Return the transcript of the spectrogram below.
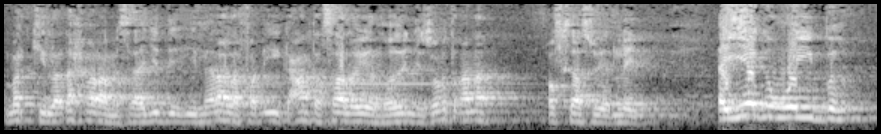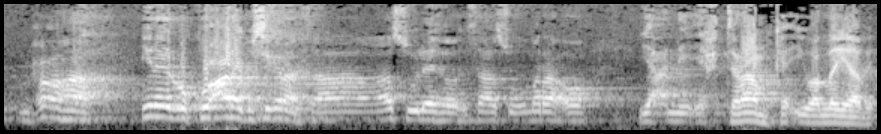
markii la dhex maraa masaajida iyo meelaha la fadhiyi gacanta saa loo yar hoodin jir soo mataqaanaa qof saasuu yarley iyaga weyba muxuu ahaa inay rukuucaan ay kusiganaan saasuu leh saasuu mara oo yacni ixtiraamka iyo waad la yaabay.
